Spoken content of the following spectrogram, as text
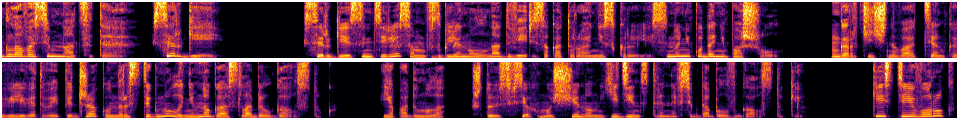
Глава 17. Сергей. Сергей с интересом взглянул на дверь, за которой они скрылись, но никуда не пошел. Горчичного оттенка вельветовый пиджак он расстегнул и немного ослабил галстук. Я подумала, что из всех мужчин он единственный всегда был в галстуке. Кисти его рук,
